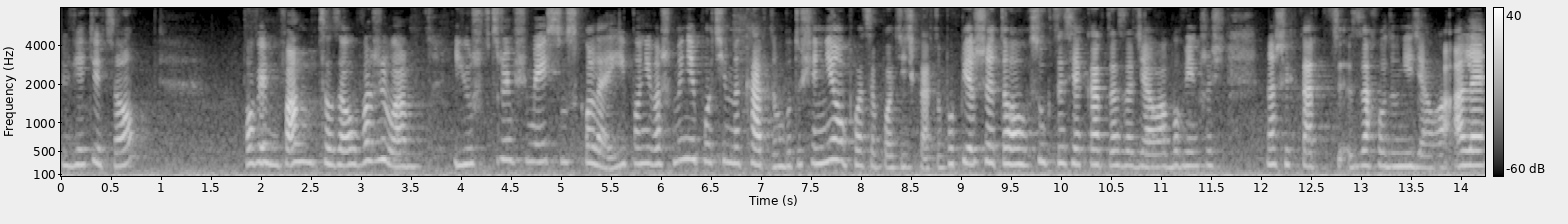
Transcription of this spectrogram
Wiecie co? Powiem Wam, co zauważyłam. I już w którymś miejscu z kolei, ponieważ my nie płacimy kartą, bo tu się nie opłaca płacić kartą. Po pierwsze, to sukces jak karta zadziała, bo większość naszych kart z zachodu nie działa, ale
